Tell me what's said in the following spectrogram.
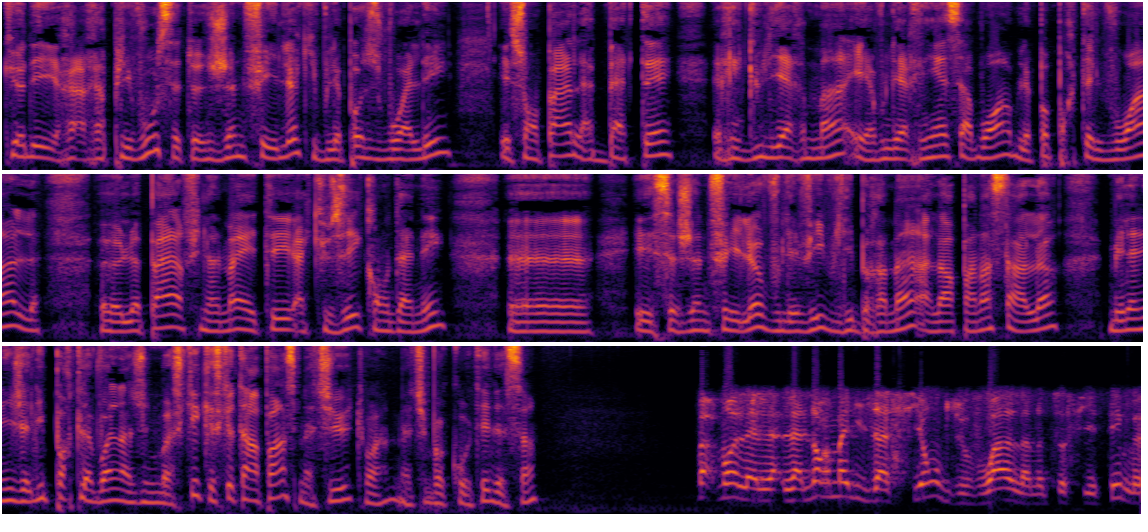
que des ra- rappelez-vous cette jeune fille là qui voulait pas se voiler et son père la battait régulièrement et elle voulait rien savoir, elle voulait pas porter le voile. Euh, le père finalement a été accusé, condamné euh, et cette jeune fille là voulait vivre librement. Alors pendant ce temps-là, Mélanie Joly porte le voile dans une mosquée. Qu'est-ce que tu en penses Mathieu, toi, Mathieu Bocoté de ça? Ben, moi, la, la- normalisation du voile dans notre société me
